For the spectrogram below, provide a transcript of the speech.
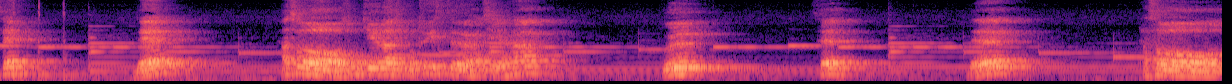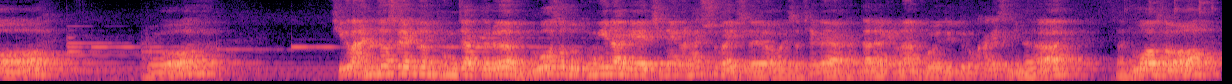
셋, 넷, 다섯. 손 뒤에다 짚고 트위스트 같이 하나, 둘, 셋, 넷, 다섯. 바로 지금 앉아서 했던 동작들은 누워서도 동일하게 진행을 할 수가 있어요. 그래서 제가 간단하게만 보여드리도록 하겠습니다. 자, 누워서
